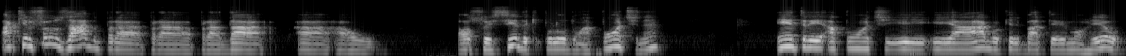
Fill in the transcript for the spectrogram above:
Aquilo foi usado para dar a, ao, ao suicida que pulou de uma ponte, né? Entre a ponte e, e a água que ele bateu e morreu,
